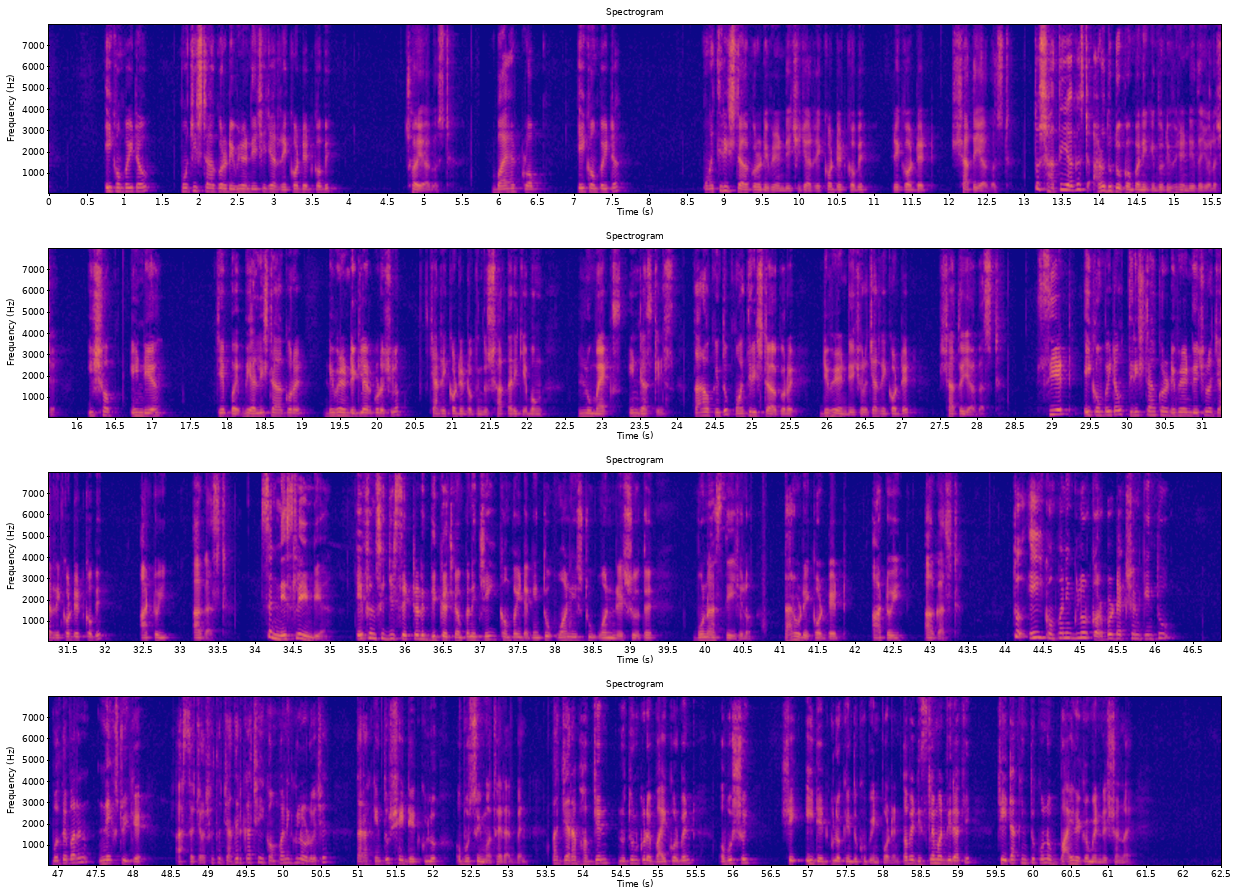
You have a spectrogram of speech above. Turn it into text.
এই কোম্পানিটাও পঁচিশ টাকা করে ডিভিডেন্ড দিয়েছে, যার রেকর্ড ডেট কবে? ছয় আগস্ট। বায়ার ক্রপ এই কোম্পানিটা পঁয়ত্রিশ টাকা করে ডিভিডেন্ড দিয়েছে, যার রেকর্ড ডেট কবে? রেকর্ড ডেট সাতই আগস্ট। তো সাতই আগস্ট আরও দুটো কোম্পানি কিন্তু ডিভিডেন্ড দিতে চলেছে। ইসব ইন্ডিয়া যে বিয়াল্লিশ টাকা করে ডিভিডেন্ড ডিক্লেয়ার করেছিল, যার রেকর্ড ডেটও কিন্তু সাত তারিখ, এবং লুম্যাক্স ইন্ডাস্ট্রিজ তারাও কিন্তু পঁয়ত্রিশ টাকা করে ডিভিডেন্ড দিয়েছিল, যার রেকর্ড ডেট সাতই আগস্ট। সিএট এই কোম্পানিটাও তিরিশ টাকা করে ডিভিডেন্ড দিয়েছিল, যার রেকর্ড ডেট কবে? আটই August. Sir Nestle India FMCG সেক্টরের দিগ্গজ কোম্পানি যেই কোম্পানিটা কিন্তু ওয়ান ইস টু ওয়ান রেশিওতে বোনাস দিয়েছিল, তারও রেকর্ড ডেট আটই আগস্ট। তো এই কোম্পানিগুলোর কর্পোরেট অ্যাকশন কিন্তু বলতে পারেন নেক্সট উইকে আসতে চলেছে। তো যাদের কাছে এই কোম্পানিগুলো রয়েছে, তারা কিন্তু সেই ডেটগুলো অবশ্যই মাথায় রাখবেন। বা যারা ভাবছেন নতুন করে বাই করবেন, অবশ্যই সেই এই ডেটগুলো কিন্তু খুব ইম্পর্টেন্ট তবে ডিসক্লেমার দিয়ে রাখি যে এটা কিন্তু কোনো বাই রেকমেন্ডেশন নয়।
